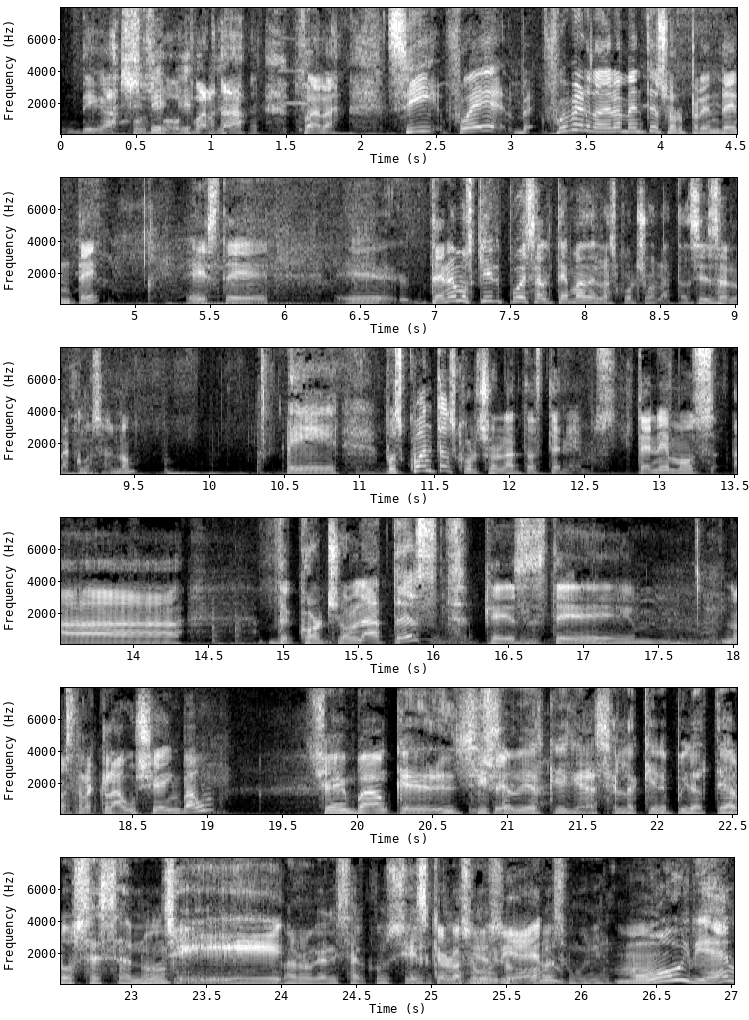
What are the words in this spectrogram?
digamos, ¿no? para, para. Sí, fue, fue verdaderamente sorprendente. Este, eh, tenemos que ir pues al tema de las corcholatas, esa es la cosa, ¿no? Eh, pues cuántas corcholatas tenemos? Tenemos a The Corcholatist, que es este mm, nuestra Klaus Sheinbaum. Sheinbaum, que sí, Sí. sabías que ya se la quiere piratear Ocesa, ¿no? Sí. Para organizar conciertos. Es que lo hace muy bien. Lo hace muy bien. Muy bien,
